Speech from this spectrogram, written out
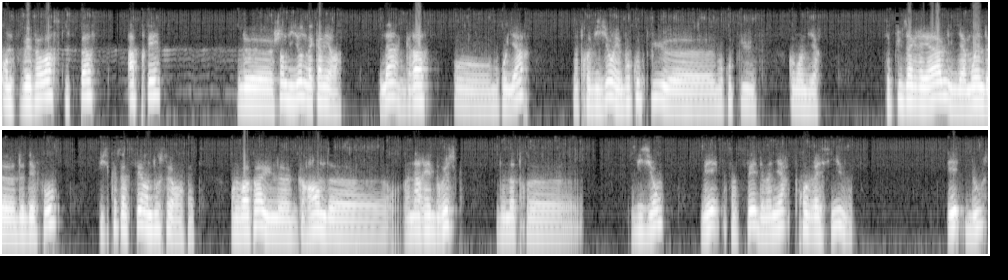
on ne pouvait pas voir ce qui se passe après le champ de vision de la caméra. Là, grâce au brouillard, notre vision est beaucoup plus, euh, beaucoup plus, comment dire, c'est plus agréable, il y a moins de, défauts, puisque ça se fait en douceur en fait. On ne voit pas une grande, euh, un arrêt brusque de notre euh, vision, mais ça se fait de manière progressive et douce.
